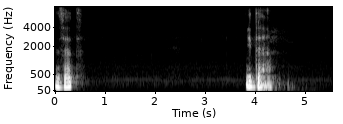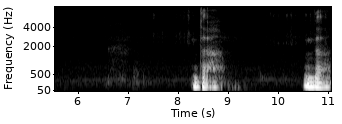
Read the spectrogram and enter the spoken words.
Z. I D. D.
